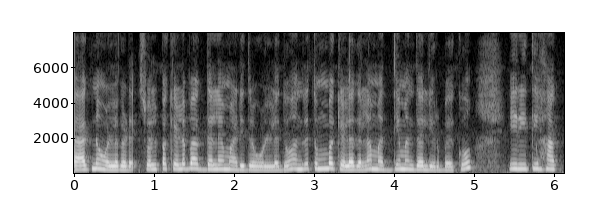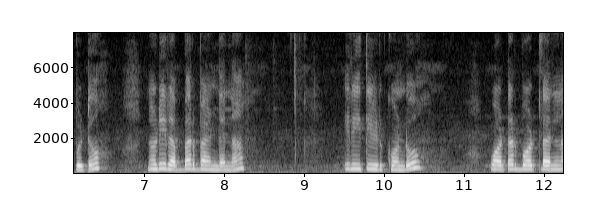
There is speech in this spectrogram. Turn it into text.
ಬ್ಯಾಗ್ನ ಒಳಗಡೆ, ಸ್ವಲ್ಪ ಕೆಳಭಾಗದಲ್ಲೇ ಮಾಡಿದರೆ ಒಳ್ಳೆಯದು ಅಂದರೆ ತುಂಬ ಕೆಳಗಲ್ಲ, ಮಧ್ಯಮದಲ್ಲಿರಬೇಕು. ಈ ರೀತಿ ಹಾಕ್ಬಿಟ್ಟು, ನೋಡಿ ರಬ್ಬರ್ ಬ್ಯಾಂಡನ್ನು ಈ ರೀತಿ ಹಿಡ್ಕೊಂಡು ವಾಟರ್ ಬಾಟ್ಲನ್ನ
